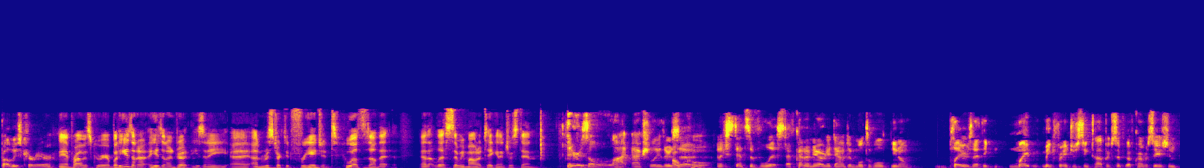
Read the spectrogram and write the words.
Probably his career. and probably his career. But he's an he's an undre- he's an uh, unrestricted free agent. Who else is on that on that list that we might want to take an interest in? There is a lot actually. There's Oh, a, cool. an extensive list. I've kind of narrowed it down to multiple, you know, players that I think might make for interesting topics of, of conversation.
